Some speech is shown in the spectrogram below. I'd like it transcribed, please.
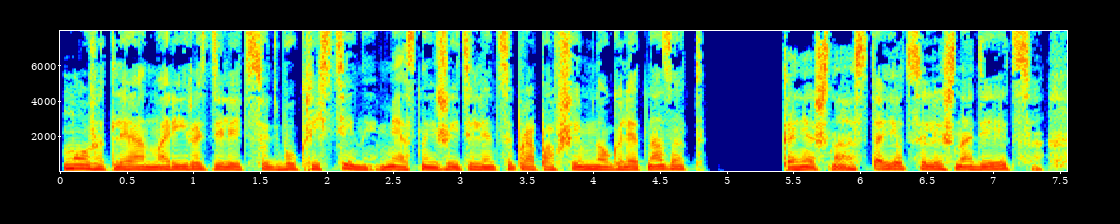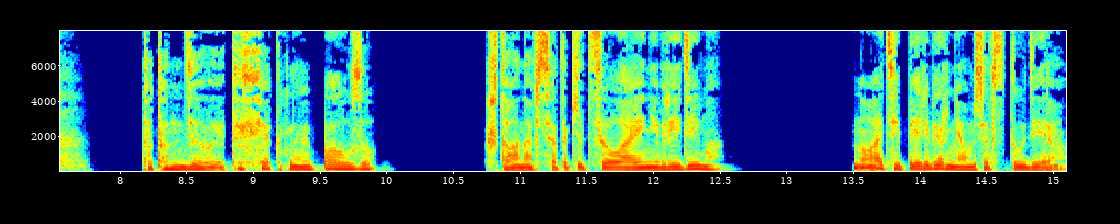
Может ли Ан-Мари разделить судьбу Кристины, местной жительницы, пропавшей много лет назад? Конечно, остается лишь надеяться. Тут он делает эффектную паузу. Что она все-таки цела и невредима. Ну а теперь вернемся в студию.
